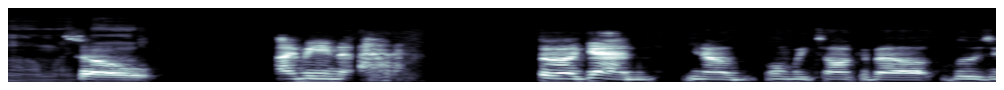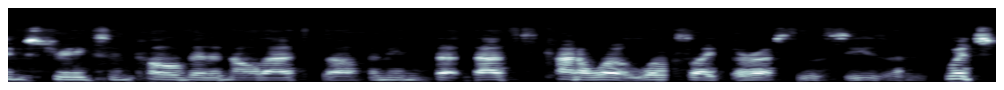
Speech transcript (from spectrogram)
oh my god. So, I mean, so again, you know, when we talk about losing streaks and COVID and all that stuff, I mean, that that's kind of what it looks like the rest of the season, which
